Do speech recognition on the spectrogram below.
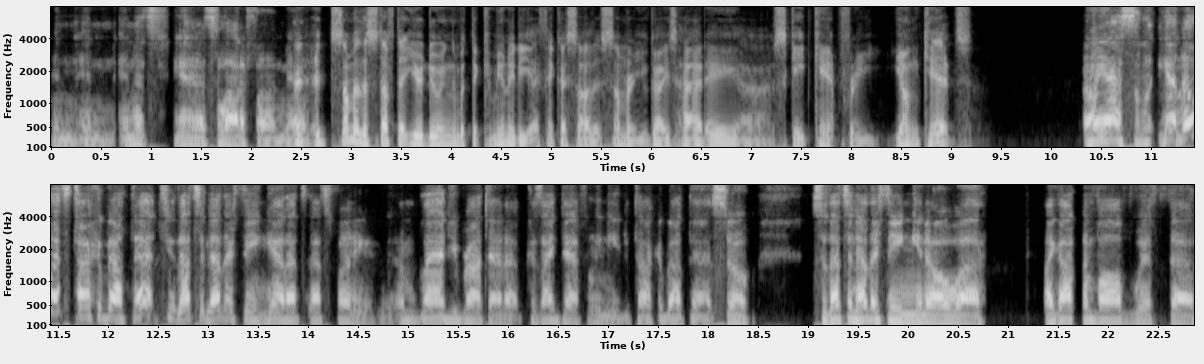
And and and it's yeah, it's a lot of fun man it, some of the stuff that you're doing with the community, I think I saw this summer. You guys had a uh, skate camp for young kids. oh yeah so yeah no let's talk about that too that's another thing yeah that's that's funny i'm glad you brought that up because i definitely need to talk about that so so that's another thing you know uh i got involved with uh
